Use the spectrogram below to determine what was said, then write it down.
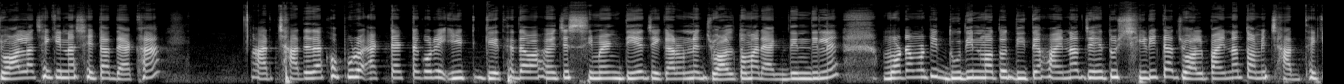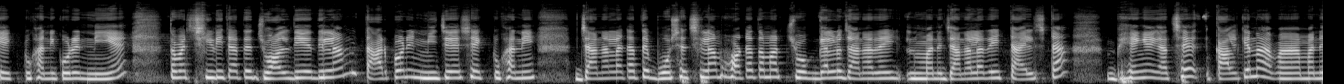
জল আছে কিনা সেটা দেখা। আর ছাদে দেখো পুরো একটা একটা করে ইট গেথে দেওয়া হয়েছে সিমেন্ট দিয়ে, যে কারণে জল তোমার একদিন দিলে মোটামুটি দুদিন মতো দিতে হয় না। যেহেতু সিঁড়িটা জল পায় না, তো আমি ছাদ থেকে একটুখানি করে নিয়ে তোমার সিঁড়িটাতে জল দিয়ে দিলাম। তারপরে নিচে এসে একটুখানি জানালাটাতে বসেছিলাম। হঠাৎ আমার চোখ গেল জানালার মানে জানালার এই টাইলসটা। ভেঙে গেছে। কালকে না মানে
